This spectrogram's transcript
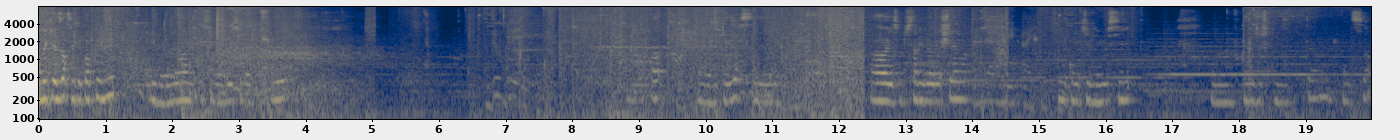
Mort de Kaiser c'était pas prévu. Et bon moins je pense qu'ils vont réussir à tuer. Ah, c'est... Ah ils sont tous arrivés à la chaîne. Donc on qui est venu aussi. Euh, je ça.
